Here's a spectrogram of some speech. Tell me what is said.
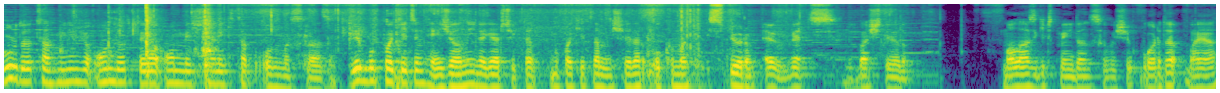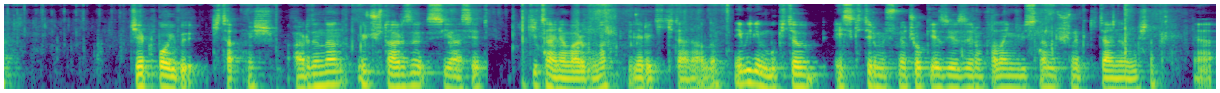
Burada tahminimce 14 veya 15 tane kitap olması lazım. Ve bu paketin heyecanıyla gerçekten bu paketten bir şeyler okumak istiyorum. Evet başlayalım. Malazgirt Meydan Savaşı. Bu arada bayağı cep boy bir kitapmış. Ardından 3 tarzı siyaset. İki tane var bunlar. Bilerek iki tane aldım. Ne bileyim bu kitabı eskitirim üstüne çok yazı yazarım falan gibisinden düşünüp iki tane almıştım. Ya,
